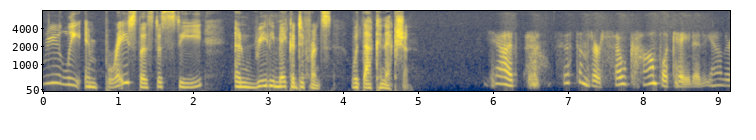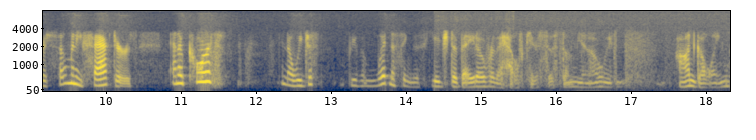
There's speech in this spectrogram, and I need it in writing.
really embrace this to see and really make a difference with that connection. Yeah, systems are so complicated. You know, there's so many factors. And of course, you know, we just we've been witnessing this huge debate over the healthcare system, you know, it's ongoing.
